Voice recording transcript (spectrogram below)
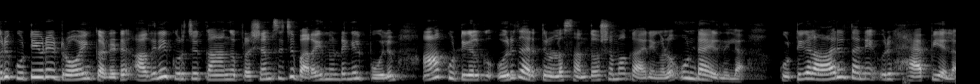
ഒരു കുട്ടിയുടെ ഡ്രോയിങ് കണ്ടിട്ട് അതിനെക്കുറിച്ച് കാങ് പ്രശംസിച്ച് പറയുന്നുണ്ടെങ്കിൽ പോലും ആ കുട്ടികൾക്ക് ഒരു തരത്തിലുള്ള സന്തോഷമോ കാര്യങ്ങളോ ഉണ്ടായിരുന്നില്ല. കുട്ടികൾ ആരും തന്നെ ഒരു ഹാപ്പിയല്ല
